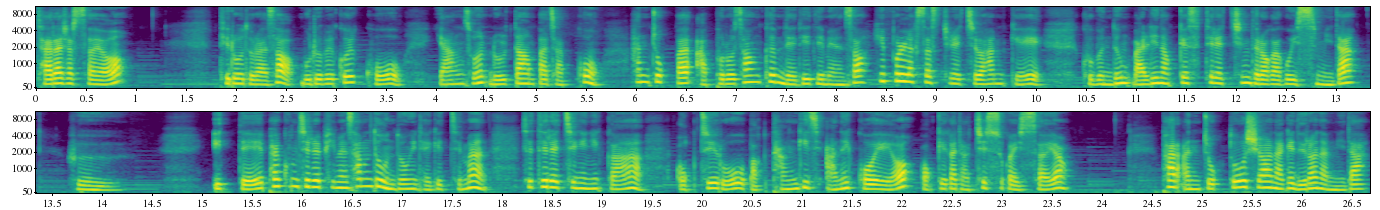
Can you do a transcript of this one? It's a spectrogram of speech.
잘하셨어요. 뒤로 돌아서 무릎을 꿇고 양손 롤다운 바 잡고 한쪽 발 앞으로 성큼 내디디면서 힙플렉서 스트레치와 함께 구분 등 말린 어깨 스트레칭 들어가고 있습니다. 후. 이때 팔꿈치를 피면 3도 운동이 되겠지만 스트레칭이니까 억지로 막 당기지 않을 거예요. 어깨가 다칠 수가 있어요. 팔 안쪽도 시원하게 늘어납니다.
